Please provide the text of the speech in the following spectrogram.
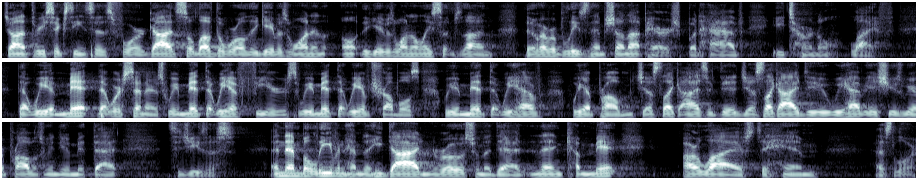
John 3:16 says, "For God so loved the world, he gave his one and he gave his one and only son, that whoever believes in him shall not perish, but have eternal life." That we admit that we're sinners. We admit that we have fears. We admit that we have troubles. We admit that we have, we have problems, just like Isaac did, just like I do. We have issues. We have problems. We need to admit that to Jesus. And then believe in him that he died and rose from the dead. And then commit our lives to him as Lord.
